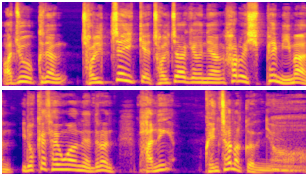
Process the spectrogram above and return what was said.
아주 그냥 절제 있게 절제하게 그냥 하루에 10회 미만 이렇게 사용하는 애들은 반응이 괜찮았거든요. 음.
